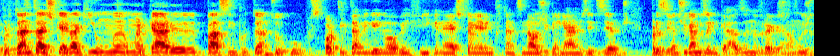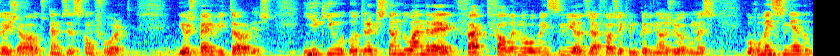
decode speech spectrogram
Portanto, acho que era aqui uma, um marcar eh, passo importante. O, o Sporting também ganhou ao Benfica, né? acho que também era importante nós ganharmos e dizermos presentes. Jogamos em casa, no Dragão, os dois jogos, temos esse conforto. E eu espero vitórias. E aqui outra questão do André, que de facto fala no Rubem Semedo, já foge aqui um bocadinho ao jogo, mas o Rubem Semedo,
